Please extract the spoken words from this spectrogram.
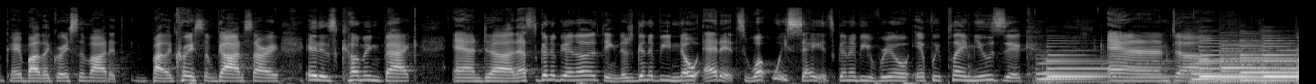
okay by the grace of god by the grace of god sorry. It is coming back and uh, that's going to be another thing. There's going to be no edits. What we say it's going to be real if we play music. And um,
